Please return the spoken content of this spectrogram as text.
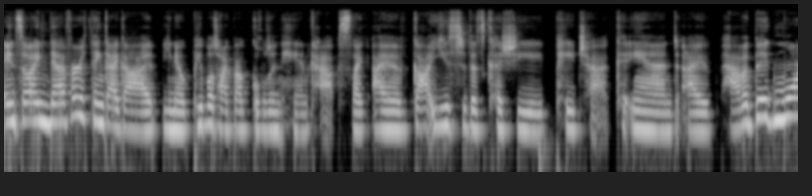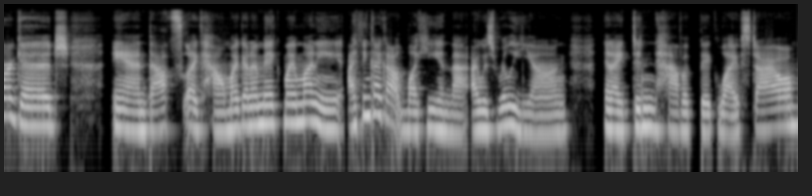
And so I never think I got, you know, people talk about golden handcuffs. Like I have got used to this cushy paycheck and I have a big mortgage and that's like, how am I going to make my money? I think I got lucky in that I was really young and I didn't have a big lifestyle.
